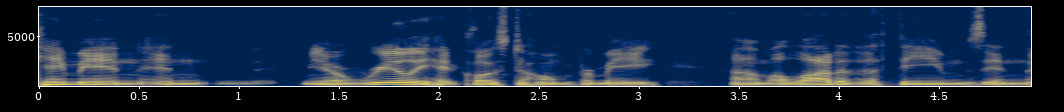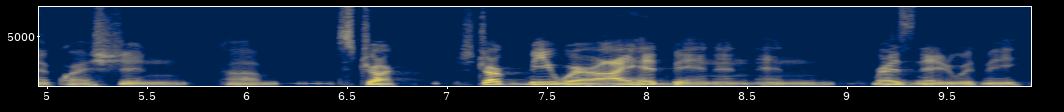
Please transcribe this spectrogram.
came in and you know really hit close to home for me. Um, a lot of the themes in the question um, struck struck me where I had been and, and resonated with me.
